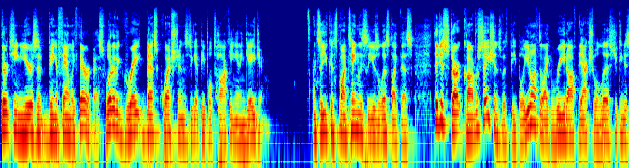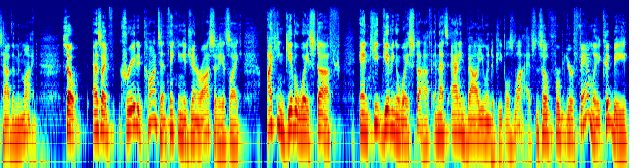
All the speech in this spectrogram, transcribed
13 years of being a family therapist. What are the great best questions to get people talking and engaging? And so you can spontaneously use a list like this to just start conversations with people. You don't have to like read off the actual list. You can just have them in mind. So as i've created content thinking of generosity it's like i can give away stuff and keep giving away stuff and that's adding value into people's lives. And so for your family it could be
